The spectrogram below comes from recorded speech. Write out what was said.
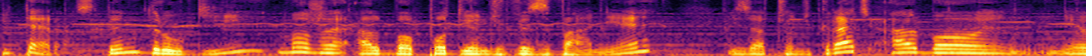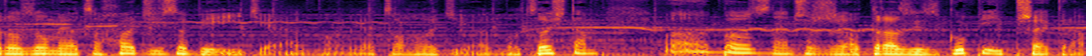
I teraz ten drugi może albo podjąć wyzwanie i zacząć grać, albo nie rozumie o co chodzi sobie idzie, albo o co chodzi, albo coś tam, bo, bo znaczy, że od razu jest głupi i przegrał.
